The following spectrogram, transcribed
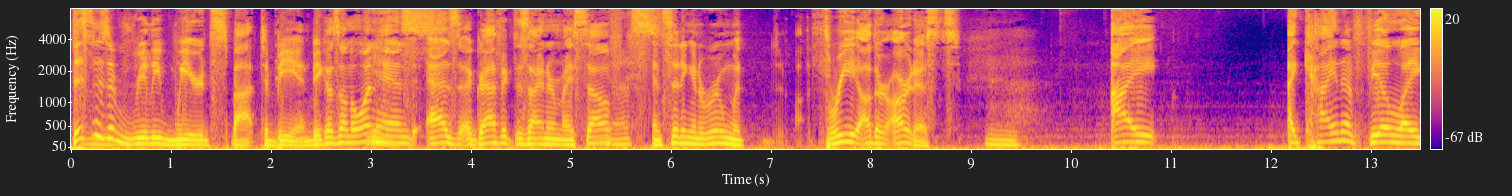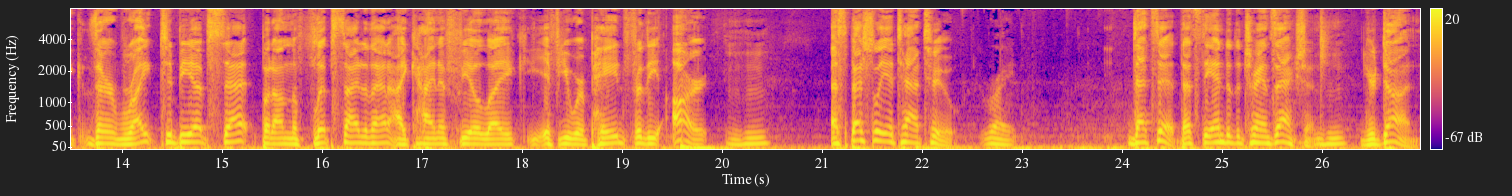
this is a really weird spot to be in because, on the one Yes. hand, as a graphic designer myself Yes. and sitting in a room with three other artists, mm. I I kind of feel like they're right to be upset, but on the flip side of that, I kind of feel like if you were paid for the art, especially a tattoo, Right. that's it. That's the end of the transaction. You're done.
